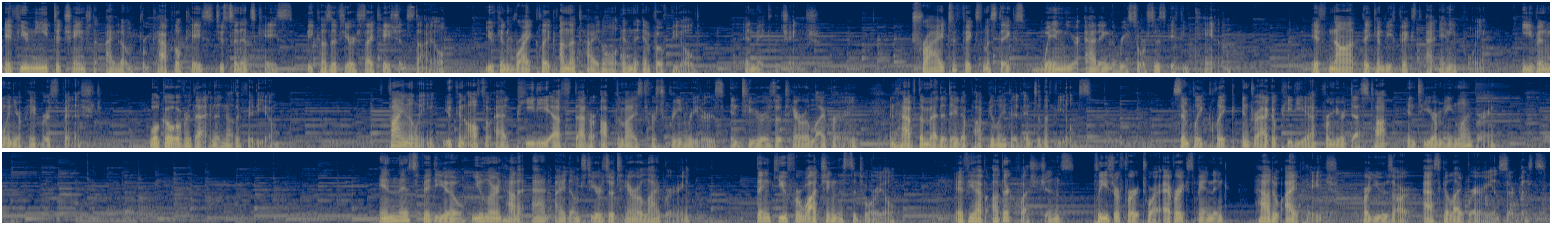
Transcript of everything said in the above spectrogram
If you need to change the item from capital case to sentence case because of your citation style, you can right-click on the title in the info field and make the change. Try to fix mistakes when you're adding the resources if you can. If not, they can be fixed at any point, even when your paper is finished. We'll go over that in another video. Finally, you can also add PDFs that are optimized for screen readers into your Zotero library and have the metadata populated into the fields. Simply click and drag a PDF from your desktop into your main library. In this video, you learned how to add items to your Zotero library. Thank you for watching this tutorial. If you have other questions, please refer to our ever-expanding How Do I page or use our Ask a Librarian service.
